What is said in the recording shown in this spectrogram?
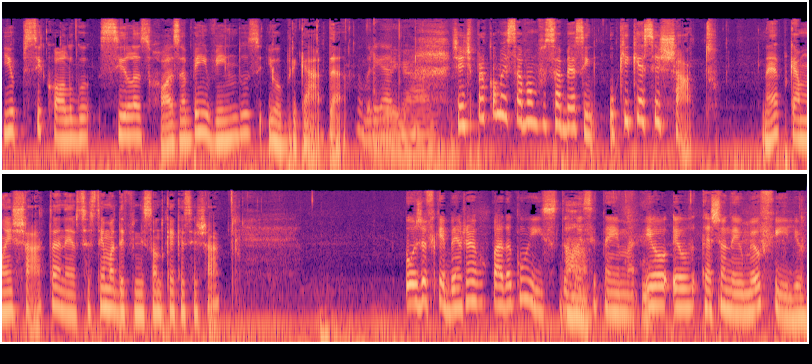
e o psicólogo Silas Rosa. Bem-vindos e obrigada. Obrigada. Obrigado. Gente, para começar, vamos saber assim, o que, que é ser chato? Né? Porque a mãe chata, né? Vocês têm uma definição do que é, que é ser chato? Hoje eu fiquei bem preocupada com isso, com ah. esse tema. Eu, eu questionei o meu filho.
